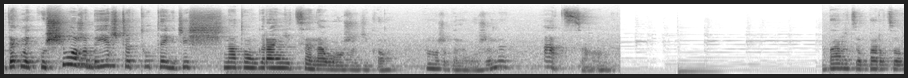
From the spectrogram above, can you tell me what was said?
I tak mnie kusiło, żeby jeszcze tutaj gdzieś na tą granicę nałożyć go. A może go nałożymy? A co? Bardzo, bardzo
